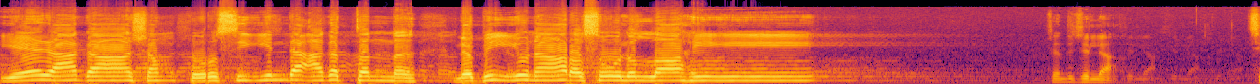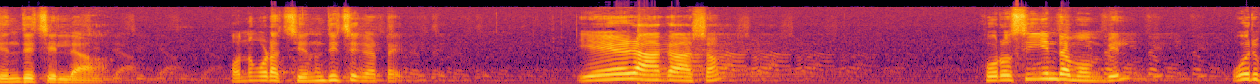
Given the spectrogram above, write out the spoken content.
ഏഴാകാശം കുറുസിന്റെ അകത്തെന്ന് നബിയുനാ റസൂലുള്ളാഹി. ചിന്തിച്ചില്ല. ചിന്തിച്ചില്ല. ഒന്നും കൂടെ ചിന്തിച്ച് കേട്ടെ. ഏഴാകാശം കുറുസീന്റെ മുമ്പിൽ ഒരു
